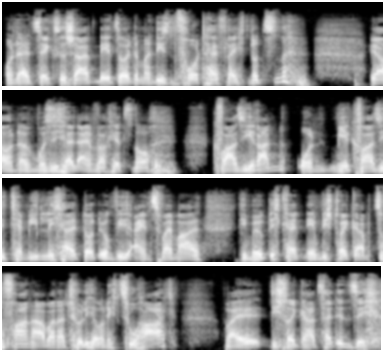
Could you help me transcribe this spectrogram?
und als sächsischer Athlet sollte man diesen Vorteil vielleicht nutzen. Ja, und dann muss ich halt einfach jetzt noch quasi ran und mir quasi terminlich halt dort irgendwie ein, zwei Mal die Möglichkeit nehmen, die Strecke abzufahren, aber natürlich auch nicht zu hart, weil die Strecke hat's halt in sich.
